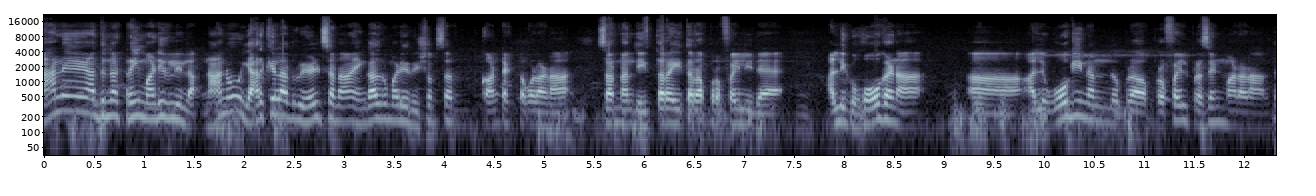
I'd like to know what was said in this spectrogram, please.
ನಾನೇ ಅದನ್ನ ಟ್ರೈ ಮಾಡಿರಲಿಲ್ಲ. ನಾನು ಯಾರ ಕೈಲಾದ್ರೂ ಹೇಳ್ಸೋಣ, ಹೆಂಗಾದ್ರೂ ಮಾಡಿ ರಿಷಬ್ ಸರ್ ಕಾಂಟ್ಯಾಕ್ಟ್ ತಗೊಳ್ಳೋಣ. ಸರ್ ನಂದು ಈ ಥರ ಈ ಥರ ಪ್ರೊಫೈಲ್ ಇದೆ. ಅಲ್ಲಿಗೆ ಹೋಗೋಣ. ಅಲ್ಲಿ ಹೋಗಿ ನಂದು ಪ್ರೊಫೈಲ್ ಪ್ರೆಸೆಂಟ್ ಮಾಡೋಣ ಅಂತ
